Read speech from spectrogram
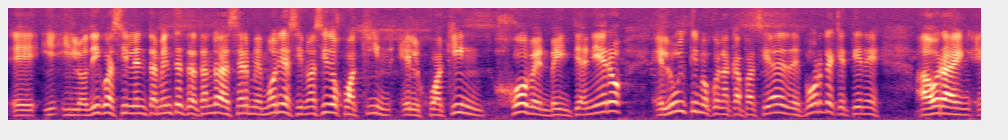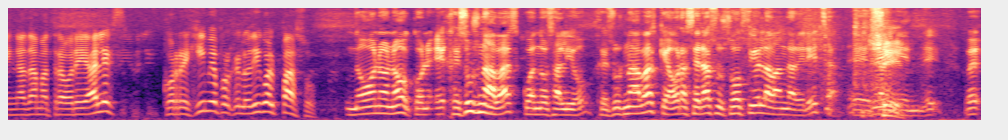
Eh, y, y lo digo así lentamente tratando de hacer memoria, si no ha sido Joaquín, el Joaquín joven, veinteañero, el último con la capacidad de desborde que tiene ahora en, en Adama Traoré. Alex, corregime porque lo digo al paso. No, no, no. Con eh, Jesús Navas, cuando salió. Jesús Navas, que ahora será su socio en la banda derecha. Eh, Sí. también, eh, eh,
